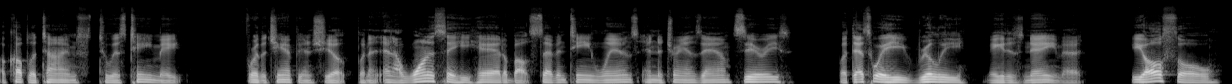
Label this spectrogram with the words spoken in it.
a couple of times to his teammate for the championship. But and I want to say he had about 17 wins in the Trans Am series, but that's where he really made his name at. He also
